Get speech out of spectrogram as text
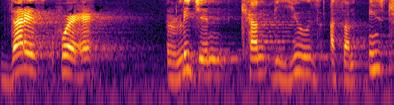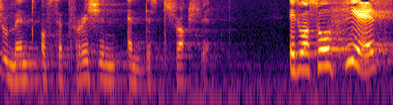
That is where religion can be used as an instrument of separation and destruction. It was so fierce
